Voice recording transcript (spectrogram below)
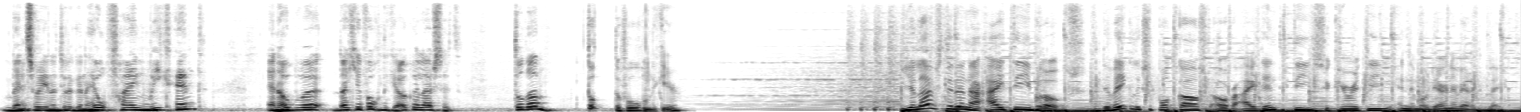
wensen we je natuurlijk een heel fijn weekend. En hopen we dat je volgende keer ook weer luistert. Tot dan. Tot de volgende keer. Je luisterde naar IT Bros, de wekelijkse podcast over identity, security en de moderne werkplek.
